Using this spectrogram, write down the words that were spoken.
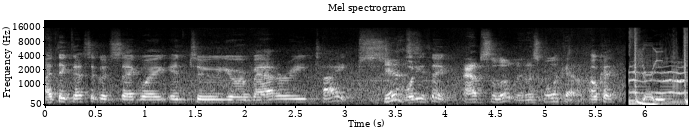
I think that's a good segue into your battery types. Yes. What do you think? Absolutely. Let's go look at them. Okay.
